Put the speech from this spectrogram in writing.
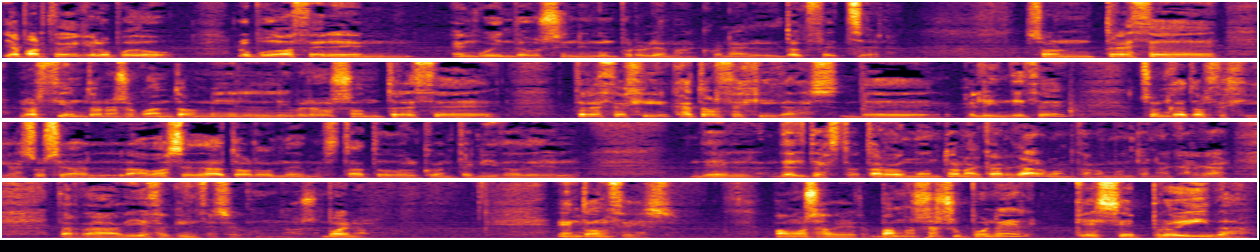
Y aparte de que lo puedo, lo puedo hacer en, en Windows sin ningún problema, con el DocFetcher. Son 13, los ciento no sé cuántos mil libros son 13, 13 14 gigas de el índice, son 14 gigas, o sea, la base de datos donde está todo el contenido del, del, texto. Tarda un montón a cargar, bueno, tarda un montón a cargar, tarda 10 o 15 segundos. Bueno, entonces, vamos a ver, vamos a suponer que se prohíba,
